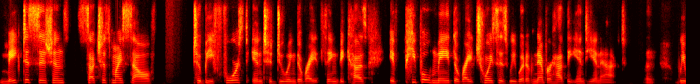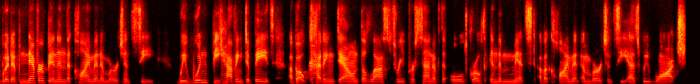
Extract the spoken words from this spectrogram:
make decisions, such as myself, to be forced into doing the right thing. Because if people made the right choices, we would have never had the Indian Act. Right. We would have never been in the climate emergency. We wouldn't be having debates about cutting down the last 3% of the old growth in the midst of a climate emergency as we watch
